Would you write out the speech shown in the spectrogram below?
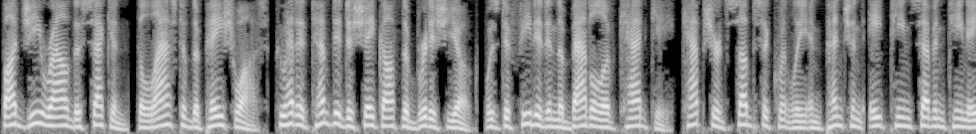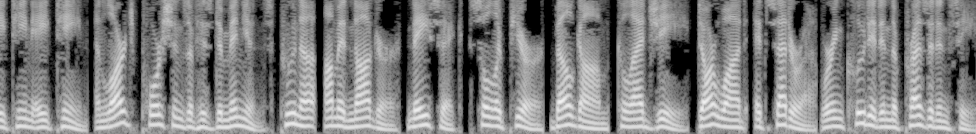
Baji Rao II, the last of the Peshwas, who had attempted to shake off the British yoke, was defeated in the Battle of Khadki, captured subsequently and pensioned 1817–1818, and large portions of his dominions Pune, Ahmednagar, Nasik, Solapur, Belgaum, Kaladgi, Dharwad, etc. were included in the presidency,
